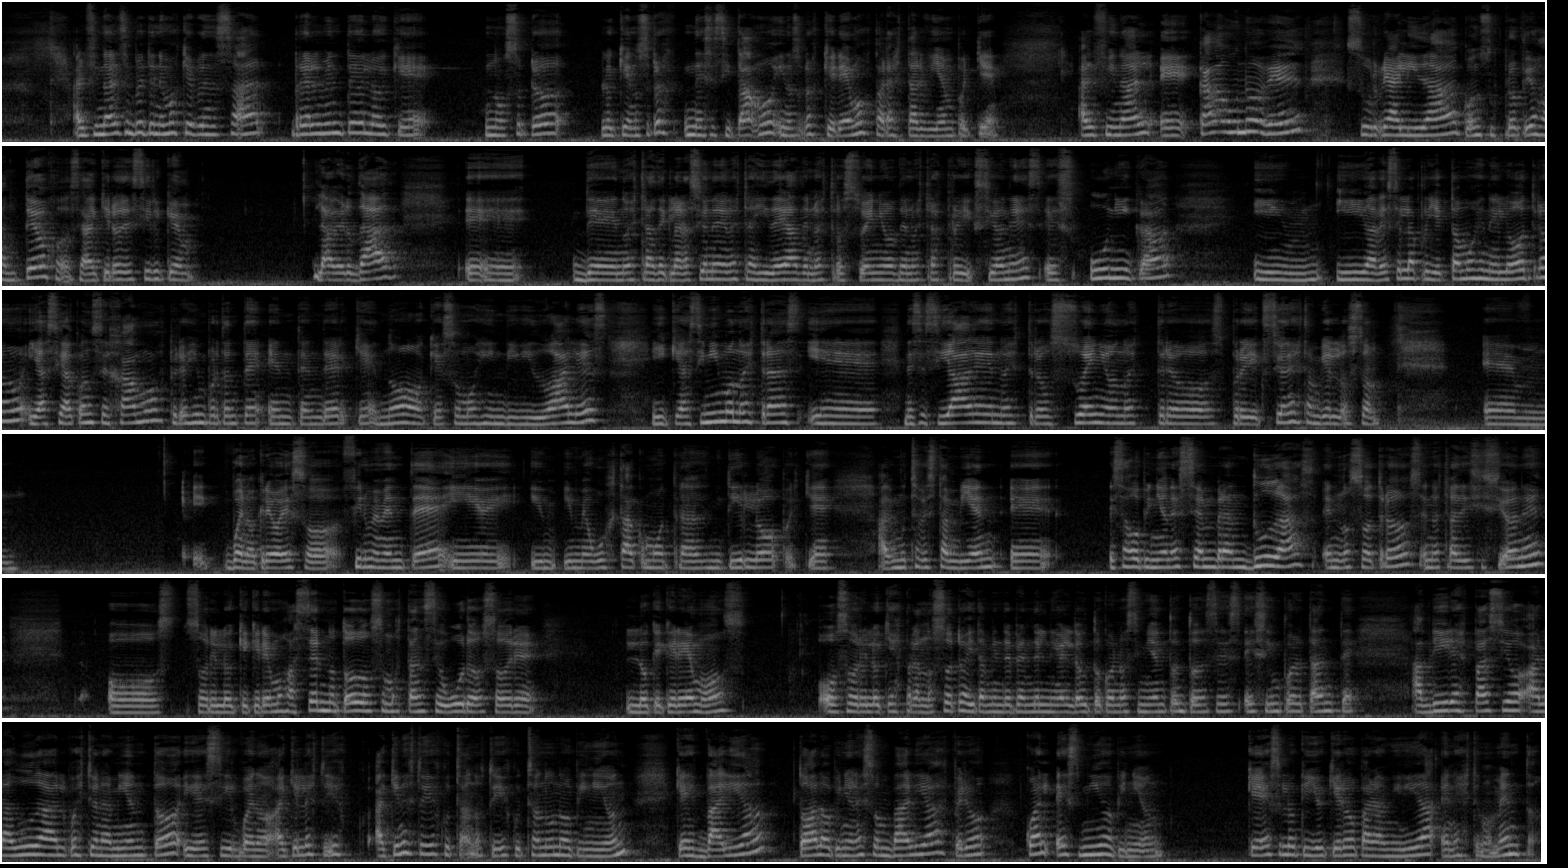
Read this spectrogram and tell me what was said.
al final siempre tenemos que pensar realmente lo que nosotros, lo que nosotros necesitamos y nosotros queremos para estar bien, porque al final eh, cada uno ve su realidad con sus propios anteojos, o sea, quiero decir que la verdad eh, de nuestras declaraciones, de nuestras ideas, de nuestros sueños, de nuestras proyecciones es única y, a veces la proyectamos en el otro y así aconsejamos, pero es importante entender que no, que somos individuales y que asimismo nuestras eh, necesidades, nuestros sueños, nuestras proyecciones también lo son. Em, bueno, creo eso firmemente y, me gusta como transmitirlo porque muchas veces también eh, esas opiniones sembran dudas en nosotros, en nuestras decisiones o sobre lo que queremos hacer. No todos somos tan seguros sobre lo que queremos o sobre lo que es para nosotros y también depende del nivel de autoconocimiento. Entonces es importante abrir espacio a la duda, al cuestionamiento y decir, bueno, ¿a quién, le estoy, ¿a quién estoy escuchando? Estoy escuchando una opinión que es válida, todas las opiniones son válidas, pero ¿cuál es mi opinión? ¿Qué es lo que yo quiero para mi vida en este momento?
